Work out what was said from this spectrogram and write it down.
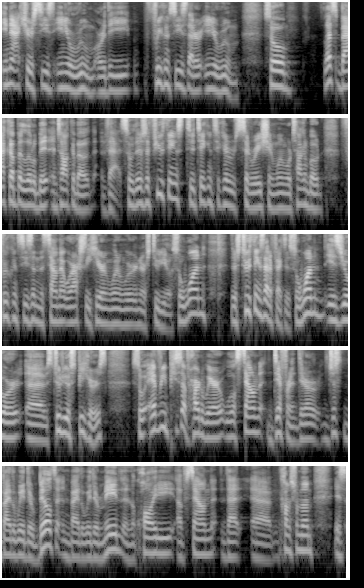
inaccuracies in your room or the frequencies that are in your room. So let's back up a little bit and talk about that. So there's a few things to take into consideration when we're talking about frequencies and the sound that we're actually hearing when we're in our studio. So one, there's two things that affect it. So one is your uh, studio speakers. So every piece of hardware will sound different. They're just by the way they're built and by the way they're made and the quality of sound that uh, comes from them is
